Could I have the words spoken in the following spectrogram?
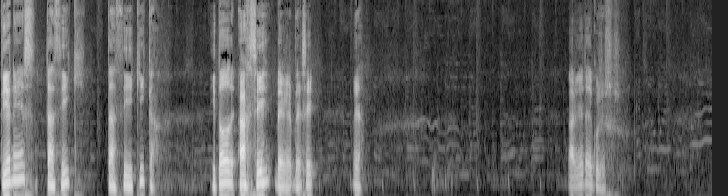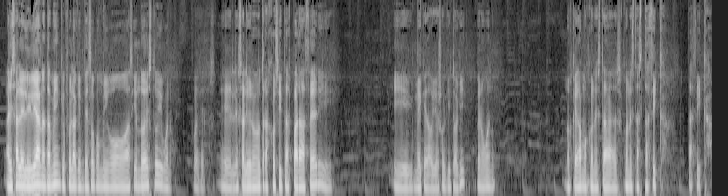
Tienes tazik, taziquica. Y todo de, Ah, sí, de, de- sí. Mira. Gabinete de curiosos. Ahí sale Liliana también, que fue la que empezó conmigo haciendo esto y bueno, pues eh, le salieron otras cositas para hacer y, y me he quedado yo solito aquí. Pero bueno, nos quedamos con estas con estas tacica, tacica,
